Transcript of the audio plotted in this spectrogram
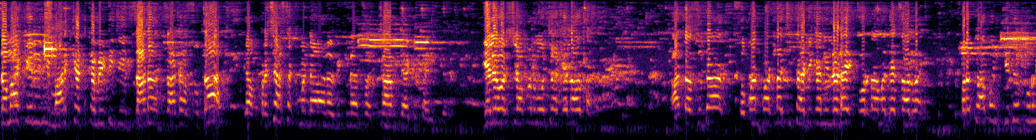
जमा केलेली मार्केट कमिटीची जागा जागा सुद्धा या प्रशासक मंडळानं विकण्याचं काम त्या ठिकाणी केलं. गेल्या वर्षी आपण मोर्चा केला होता. आता सुद्धा सोपान पाटलाची त्या ठिकाणी लढाई कोर्टामध्ये चालू आहे. परंतु आपण किती पूर्ण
